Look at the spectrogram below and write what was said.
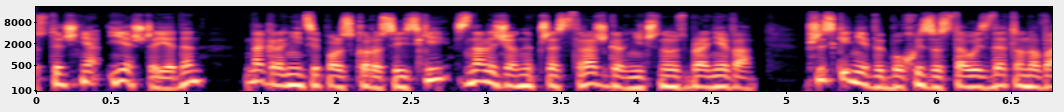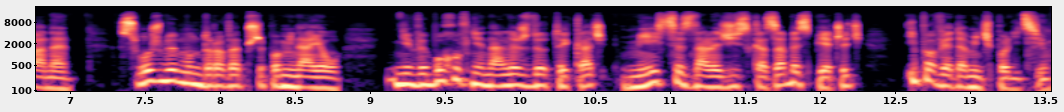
stycznia jeszcze jeden na granicy polsko-rosyjskiej znaleziony przez Straż Graniczną z Braniewa. Wszystkie niewybuchy zostały zdetonowane. Służby mundurowe przypominają, niewybuchów nie należy dotykać, miejsce znaleziska zabezpieczyć i powiadomić policję.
